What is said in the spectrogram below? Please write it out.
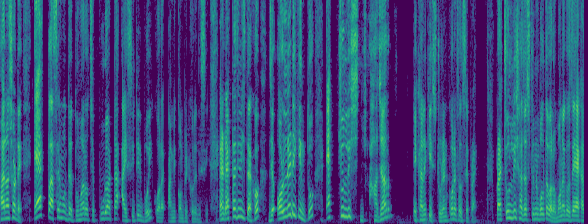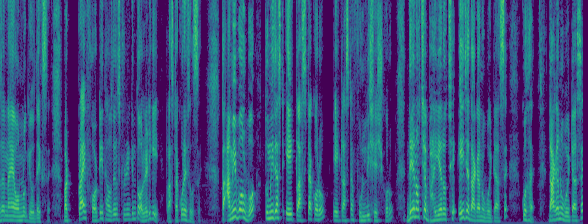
ফাইনাল শটে এক ক্লাসের মধ্যে তোমার হচ্ছে পুরাটা আইসিটির বই করা আমি কমপ্লিট করে দিছি। অ্যান্ড একটা জিনিস দেখো যে অলরেডি কিন্তু একচল্লিশ হাজার এখানে কি স্টুডেন্ট করে ফেলছে প্রায়? প্রায় চল্লিশ হাজার স্টুডেন্ট বলতে পারো, মনে করো যে এক হাজার না অন্য কেউ দেখছে। বাট প্রায় ফর্টি থাউজেন্ড স্টুডেন্ট কিন্তু অলরেডি কি ক্লাসটা করে ফেলছে। তো আমি বলব, তুমি জাস্ট এই ক্লাসটা করো, এই ক্লাসটা ফুললি শেষ করো। দেন হচ্ছে ভাইয়ার হচ্ছে এই যে দাগানো বইটা আছে, কোথায়? দাগানো বইটা আছে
